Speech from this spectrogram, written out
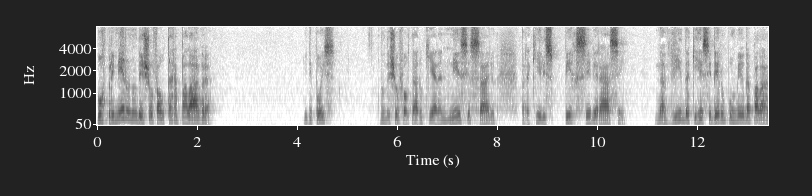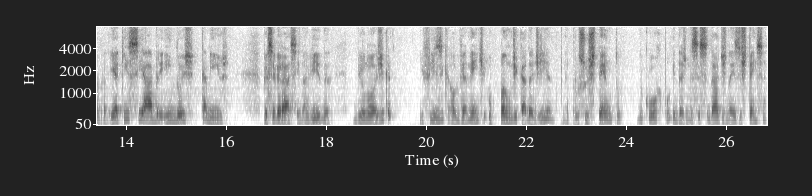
Por primeiro, não deixou faltar a palavra e depois, não deixou faltar o que era necessário para que eles perseverassem na vida que receberam por meio da palavra. E aqui se abre em dois caminhos: perseverassem na vida biológica e física, obviamente, o pão de cada dia, né, para o sustento do corpo e das necessidades na existência,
